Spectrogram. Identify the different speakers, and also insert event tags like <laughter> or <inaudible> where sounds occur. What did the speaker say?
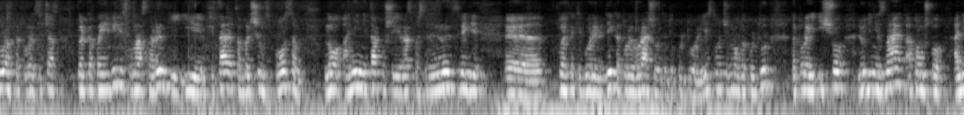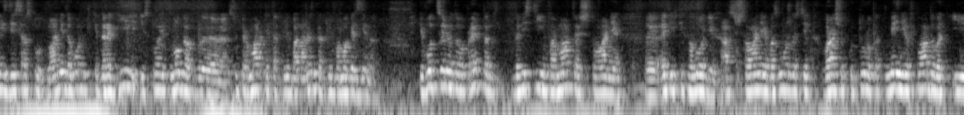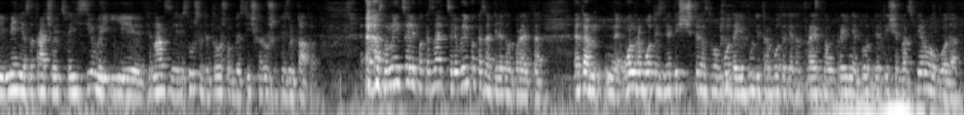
Speaker 1: культурах, которые сейчас только появились у нас на рынке и питаются большим спросом, но они не так уж и распространены среди э, той категории людей, которые выращивают эту культуру. Есть очень много культур, которые еще люди не знают о том, что они здесь растут, но они довольно-таки дорогие и стоят много в э, супермаркетах, либо на рынках, либо магазинах. И вот целью этого проекта довести информацию о существовании э, этих технологий, о существовании возможности выращивать культуру, как менее вкладывать и менее затрачивать свои силы и финансы и ресурсы для того, чтобы достичь хороших результатов. <coughs> Основные цели показать, целевые показатели этого проекта это он работает с 2014 года и будет работать этот проект на Украине до 2021 года.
